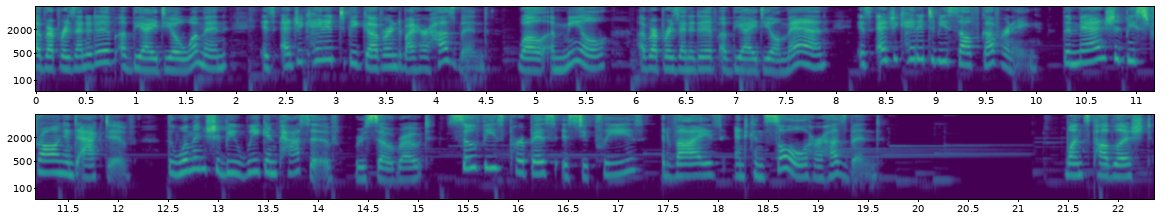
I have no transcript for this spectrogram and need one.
a representative of the ideal woman, is educated to be governed by her husband, while Emile, a representative of the ideal man, is educated to be self governing. The man should be strong and active. The woman should be weak and passive, Rousseau wrote. Sophie's purpose is to please, advise, and console her husband. Once published,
